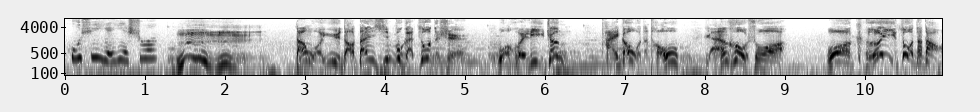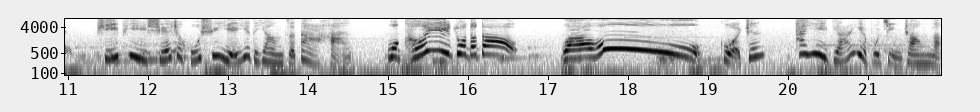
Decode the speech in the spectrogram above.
胡须爷爷说：“嗯嗯，当我遇到担心不敢做的事，我会立正，抬高我的头，然后说。”我可以做得到！皮皮学着胡须爷爷的样子大喊：“我可以做得到！”哇哦！果真，他一点儿也不紧张了。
